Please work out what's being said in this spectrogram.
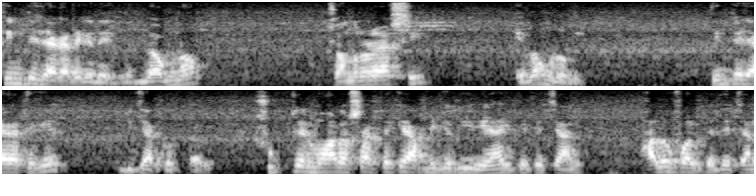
তিনটে জায়গা থেকে দেখবেন, লগ্ন, চন্দ্ররাশি এবং রবি। তিনটে জায়গা থেকে বিচার করতে হবে। শুক্রের মহাদশার থেকে আপনি যদি রেহাই পেতে চান, ভালো ফল পেতে চান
